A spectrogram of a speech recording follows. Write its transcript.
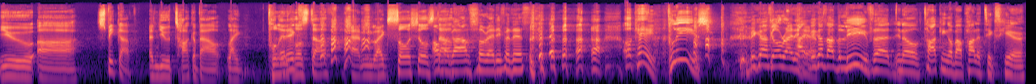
you uh, speak up and you talk about like political stuff and like social stuff. Oh my God! I'm so ready for this. Okay, please. because Go right I, ahead. because I believe that you know talking about politics here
